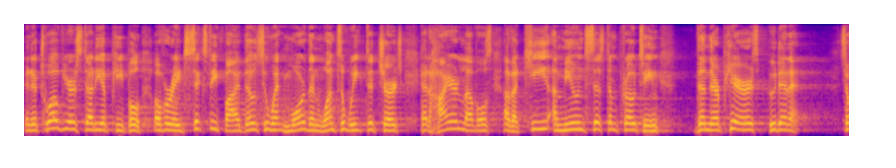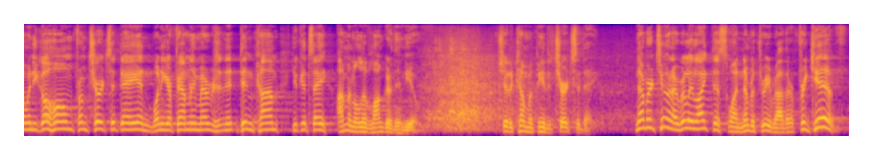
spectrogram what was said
in a 12 year study of people over age 65, those who went more than once a week to church had higher levels of a key immune system protein than their peers who didn't. So when you go home from church today and one of your family members didn't come, you could say, I'm going to live longer than you. Should have come with me to church today. Number two, and I really like this one, number three rather, forgive.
